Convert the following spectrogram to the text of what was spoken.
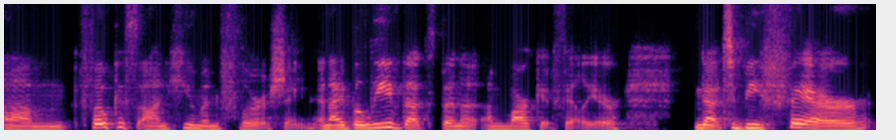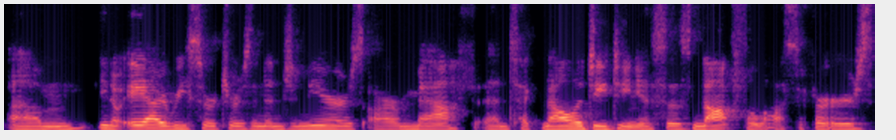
um, focus on human flourishing. And I believe that's been a, a market failure. Now, to be fair, um, you know, AI researchers and engineers are math and technology geniuses, not philosophers,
